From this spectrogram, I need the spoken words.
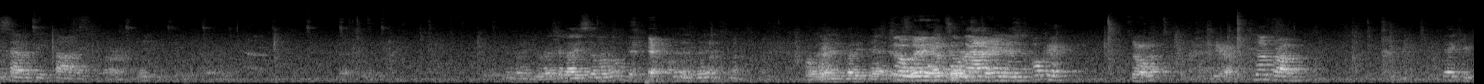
75. All right. You recognize some of them? Or Okay. anybody dead? So we'll wait till that and, then- okay, So, yeah, no problem. Thank you.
